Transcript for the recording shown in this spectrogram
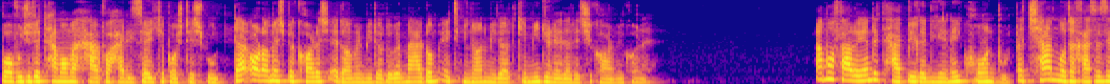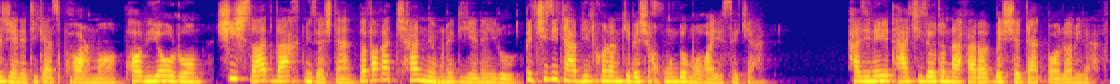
با وجود تمام حرف و حدیثایی که پشتش بود در آرامش به کارش ادامه می‌داد و به مردم اطمینان می‌داد که می‌دونه داره چی کار می‌کنه اما فرایند تطبیق دی ای کند بود و چند متخصص ژنتیک از پارما، پاویا و روم 6 ساعت وقت میذاشتن تا فقط چند نمونه دی ای رو به چیزی تبدیل کنن که بشه خوند و مقایسه کرد. هزینه تجهیزات و نفرات به شدت بالا می‌رفت.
